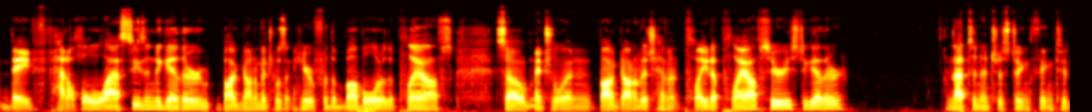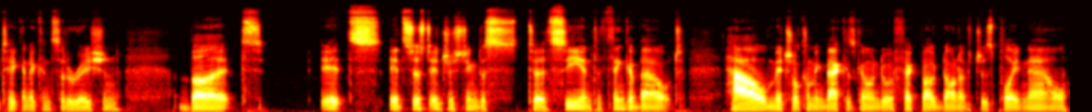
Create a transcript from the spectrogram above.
they've had a whole last season together. Bogdanovic wasn't here for the bubble or the playoffs. So Mitchell and Bogdanovic haven't played a playoff series together that's an interesting thing to take into consideration, but it's it's just interesting to to see and to think about how Mitchell coming back is going to affect Bogdanovich's play now.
